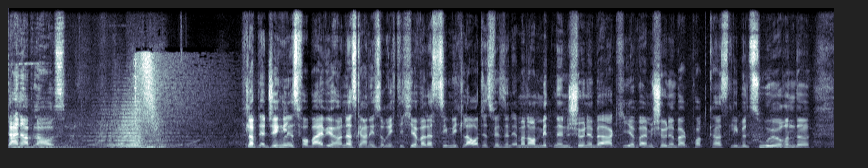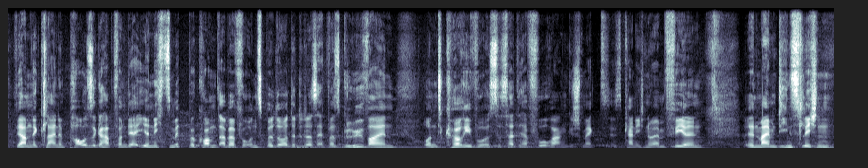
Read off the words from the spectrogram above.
Dein Applaus. Ich glaube, der Jingle ist vorbei. Wir hören das gar nicht so richtig hier, weil das ziemlich laut ist. Wir sind immer noch mitten in Schöneberg hier beim Schöneberg-Podcast, liebe Zuhörende. Wir haben eine kleine Pause gehabt, von der ihr nichts mitbekommt, aber für uns bedeutete das etwas Glühwein und Currywurst. Das hat hervorragend geschmeckt. Das kann ich nur empfehlen in meinem dienstlichen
